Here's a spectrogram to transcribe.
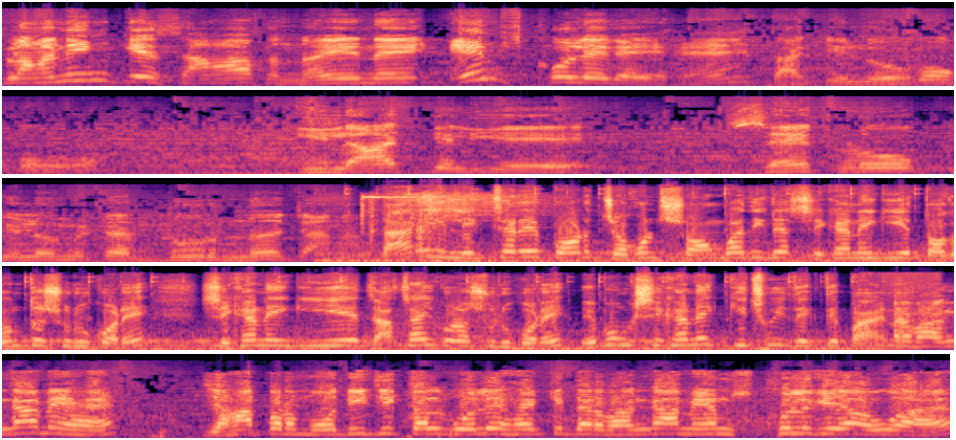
प्लानिंग के साथ नए नए एम्स खोले गए हैं ताकि लोगों को इलाज के लिए सैकड़ों किलोमीटर दूर न जाना তার এই লেকচারের পর যখন সাংবাদিকরা সেখানে গিয়ে তদন্ত শুরু করে সেখানে গিয়ে যাচাই করা শুরু করে এবং সেখানে কিছুই দেখতে পায় না दरभंगा में है जहां पर मोदी जी कल बोले हैं कि दरभंगा में एम्स खुल गया हुआ है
